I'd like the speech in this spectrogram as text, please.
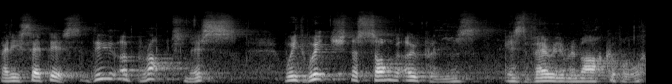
And he said this The abruptness with which the song opens is very remarkable.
